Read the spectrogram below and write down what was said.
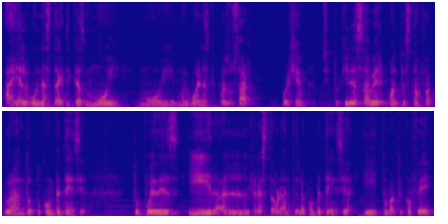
hay algunas tácticas muy, muy, muy buenas que puedes usar. Por ejemplo, si tú quieres saber cuánto están facturando tu competencia, tú puedes ir al restaurante de la competencia y tomarte un café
